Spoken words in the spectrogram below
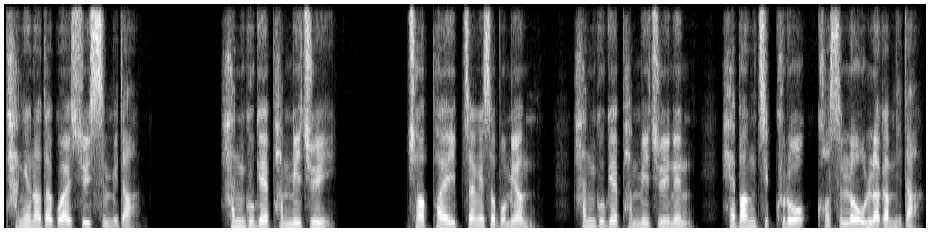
당연하다고 할 수 있습니다. 한국의 반미주의 좌파의 입장에서 보면 한국의 반미주의는 해방 직후로 거슬러 올라갑니다.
